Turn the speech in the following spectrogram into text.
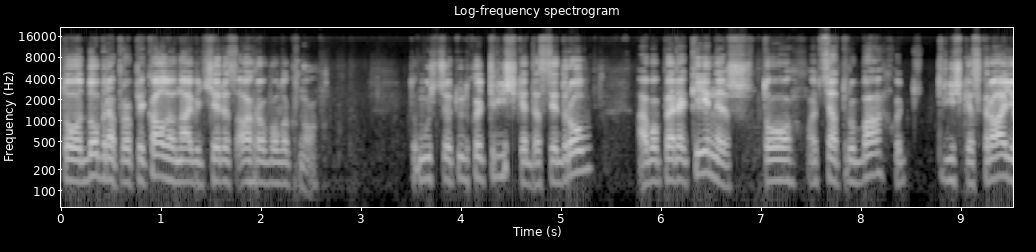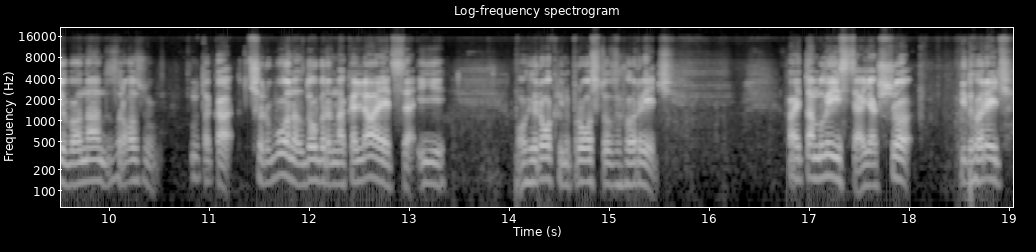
то добре пропікало навіть через агроволокно. Тому що тут хоч трішки даси дров, або перекинеш, то оця труба, хоч трішки з краю, вона зразу ну, така червона, добре накаляється і огірок він просто згорить. Хай там листя, якщо підгорить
